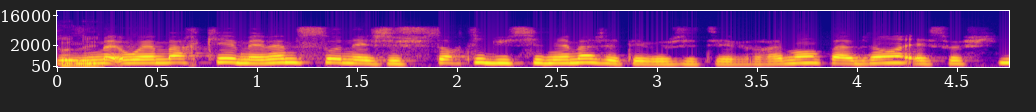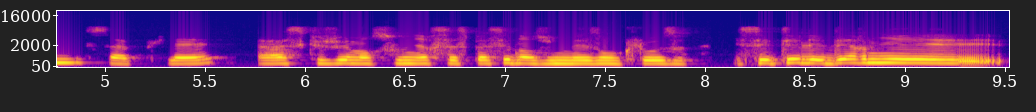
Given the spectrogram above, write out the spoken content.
ouais marqué, mais même sonné. Je suis sortie du cinéma, j'étais j'étais vraiment pas bien, et ce film s'appelait ah, est-ce que je vais m'en souvenir? Ça se passait dans une maison close. C'était les derniers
